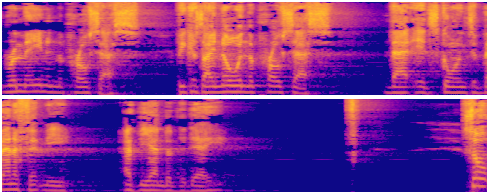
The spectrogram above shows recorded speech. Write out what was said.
remain in the process because I know in the process that it's going to benefit me at the end of the day. So,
